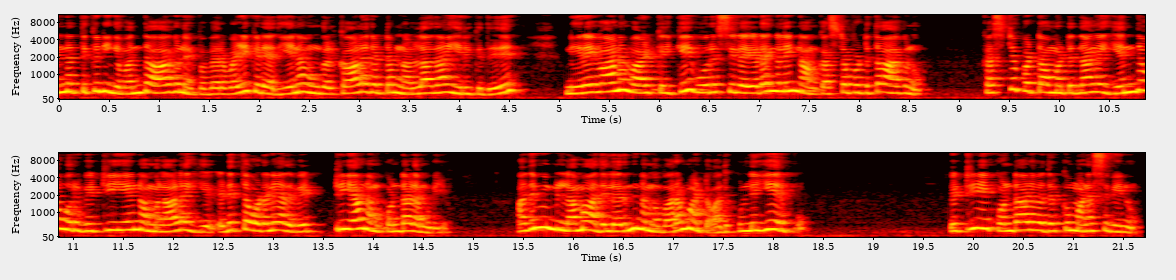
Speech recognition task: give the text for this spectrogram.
எண்ணத்துக்கு நீங்கள் வந்து ஆகணும். இப்போ வேறு வழி கிடையாது. ஏன்னா உங்கள் காலகட்டம் நல்லா தான் இருக்குது. நிறைவான வாழ்க்கைக்கு ஒரு சில இடங்களில் நாம் கஷ்டப்பட்டு தான் ஆகணும். கஷ்டப்பட்டால் மட்டும்தாங்க எந்த ஒரு வெற்றியையும் நம்மளால் எடுத்த உடனே அதை வெற்றியாக நம்ம கொண்டாட முடியும். அதுவும் இல்லாமல் அதிலிருந்து நம்ம வரமாட்டோம். அதுக்குள்ளேயே இருப்போம். வெற்றியை கொண்டாடுவதற்கும் மனசு வேணும்.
